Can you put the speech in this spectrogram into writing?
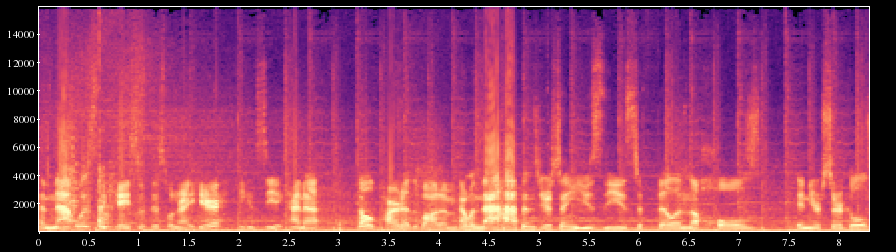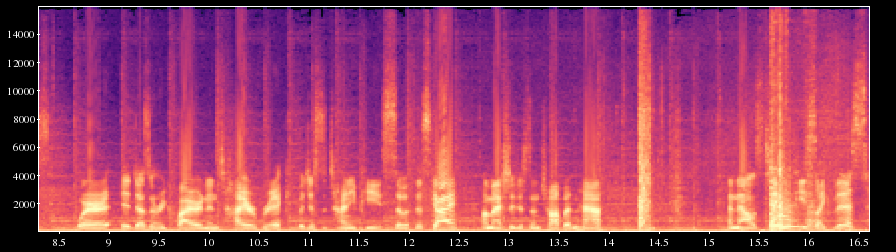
And that was the case with this one right here. You can see it kind of fell apart at the bottom. And when that happens, you're gonna use these to fill in the holes in your circles where it doesn't require an entire brick, but just a tiny piece. So with this guy, I'm actually just gonna chop it in half. And now let's take a piece like this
